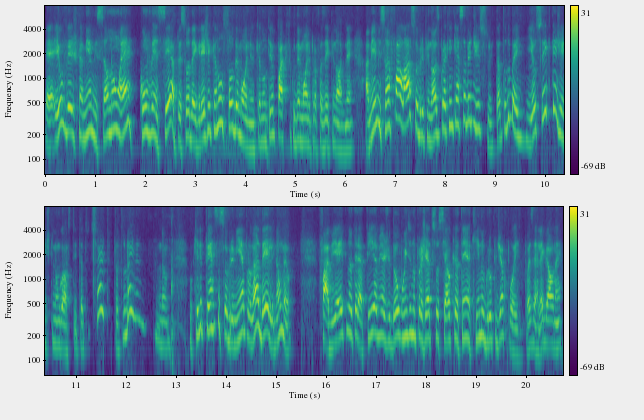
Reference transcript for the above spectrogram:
É, eu vejo que a minha missão não é convencer a pessoa da igreja que eu não sou demônio, que eu não tenho pacto com o demônio para fazer hipnose, né? A minha missão é falar sobre hipnose para quem quer saber disso. E tá tudo bem. E eu sei que tem gente que não gosta. E tá tudo certo, tá tudo bem, né? Não, o que ele pensa sobre mim é problema dele, não meu. Fábio, e a hipnoterapia me ajudou muito no projeto social que eu tenho aqui no grupo de apoio. Pois é, legal, né?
